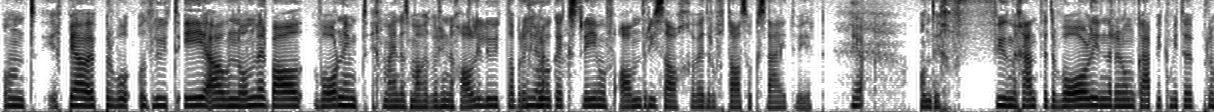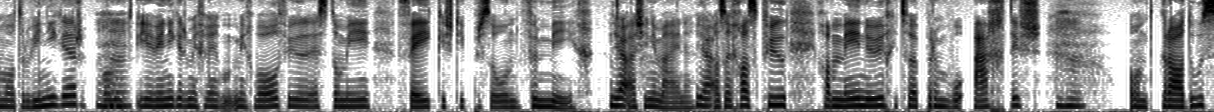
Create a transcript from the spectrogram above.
Und ich bin auch jemand, wo die Leute eh auch nonverbal wahrnimmt. Ich meine, das machen wahrscheinlich alle Leute, aber ich Ja. schaue extrem auf andere Sachen, weder auf das, was gesagt wird. Ja. Und ich fühle mich entweder wohl in einer Umgebung mit jemandem oder weniger. Mhm. Und je weniger mich, mich wohlfühle, desto mehr fake ist die Person für mich. Ja. Weißt du, was ich meine? Ja. Also ich habe das Gefühl, ich habe mehr Nähe zu jemandem, der echt ist Mhm. und geradeaus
